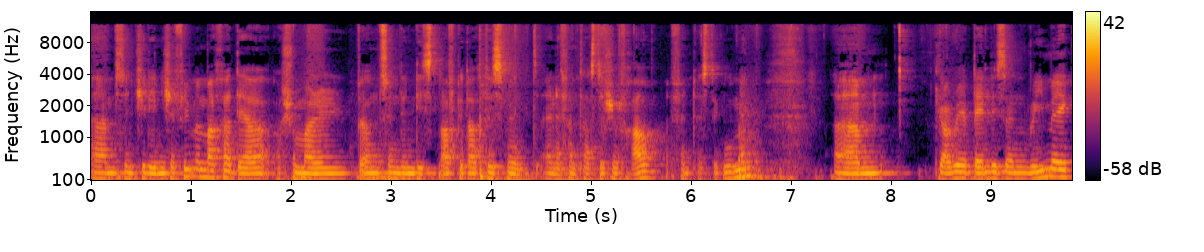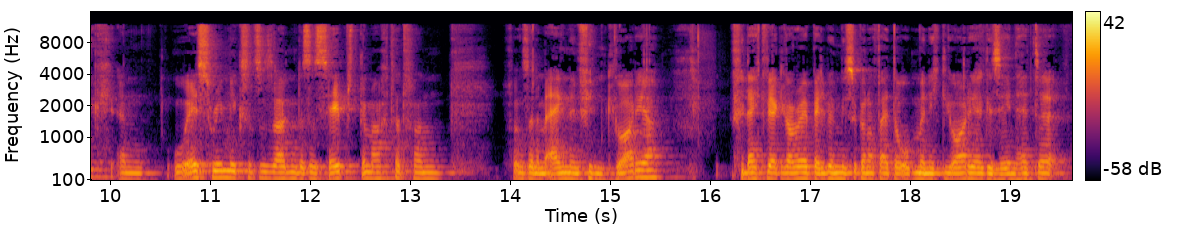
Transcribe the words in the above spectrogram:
Ähm, ist ein chilenischer Filmemacher, der auch schon mal bei uns in den Listen aufgetaucht ist mit Eine fantastische Frau, A Fantastic Woman. Ähm, Gloria Bell ist ein Remake, ein US-Remake sozusagen, das er selbst gemacht hat von, von seinem eigenen Film Gloria. Vielleicht wäre Gloria Bell bei mir sogar noch weiter oben, wenn ich Gloria gesehen hätte,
